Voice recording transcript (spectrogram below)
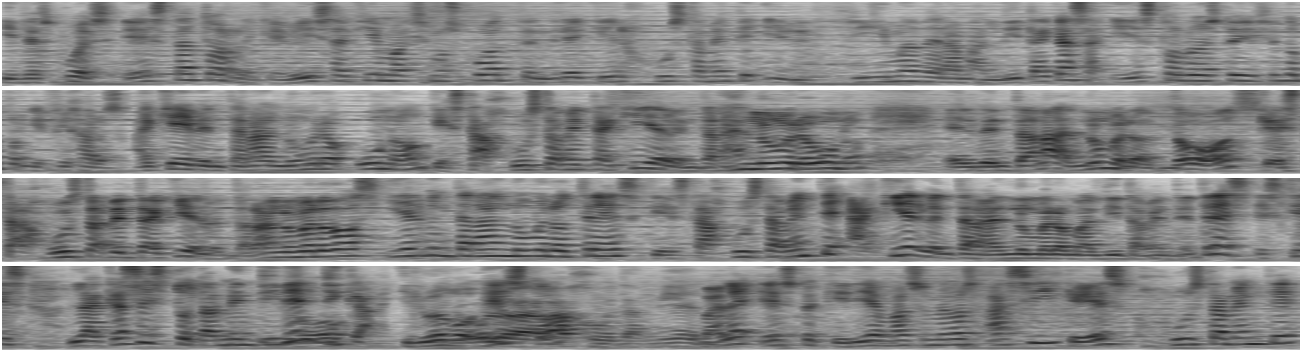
Y después, esta torre que veis aquí, Maximus Squad, tendría que ir justamente encima de la maldita casa. Y esto lo estoy diciendo porque, fijaros, aquí hay ventanal número 1, que está justamente aquí, el ventanal número 1, el ventanal número 2, que está justamente aquí, el ventanal número 2, y el ventanal número 3, que está justamente aquí, el ventanal número malditamente 3. Es que es, la casa es totalmente idéntica. Y luego Luego lo de esto... abajo también. ¿Vale? Esto que iría más o menos así, que es justamente,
